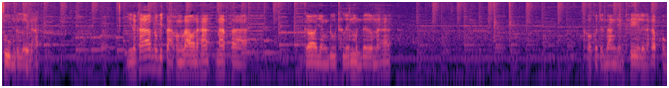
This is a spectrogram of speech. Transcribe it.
ซูมๆกันเลยนะฮะนี่นะครับโนบิตะของเรานะฮะหน้าตาก็ยังดูทะเลนเหมือนเดิมนะฮะ เขาก็จะนั่งอย่างเท่เลยนะครับผม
